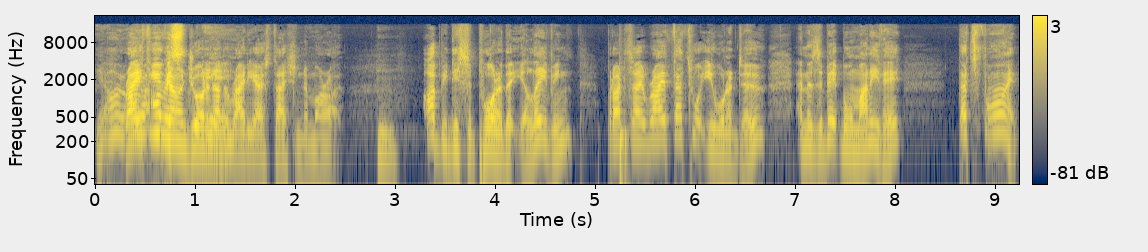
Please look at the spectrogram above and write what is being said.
Yeah, I, Ray, I- if I you go res- and join yeah. another radio station tomorrow, Hmm. I'd be disappointed that you're leaving, but I'd say, Ray, if that's what you want to do and there's a bit more money there, that's fine.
